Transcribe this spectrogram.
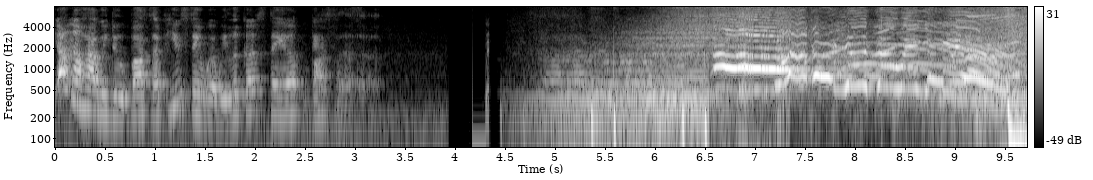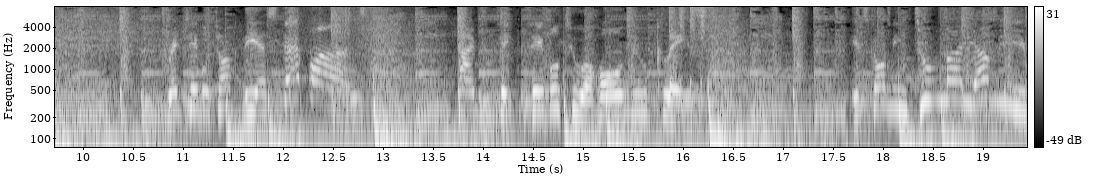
Y'all know how we do. Boss up Houston, where we look up, stay up, boss up. Oh, what are you doing here? Red Table Talk, the Estefans. Time to take the table to a whole new place. It's coming to Miami.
